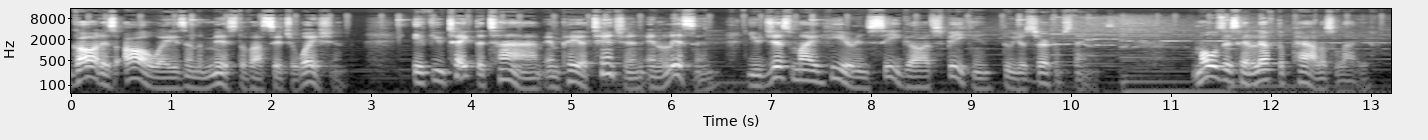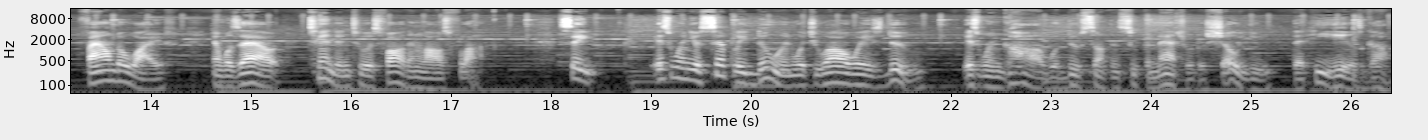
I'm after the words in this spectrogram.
God is always in the midst of our situation. If you take the time and pay attention and listen, you just might hear and see God speaking through your circumstance. Moses had left the palace life, found a wife, and was out tending to his father in law's flock. See, it's when you're simply doing what you always do, is when God will do something supernatural to show you that He is God.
